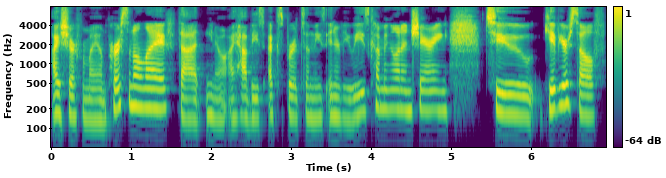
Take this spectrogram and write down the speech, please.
I share from my own personal life, that, you know, I have these experts and these interviewees coming on and sharing to give yourself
